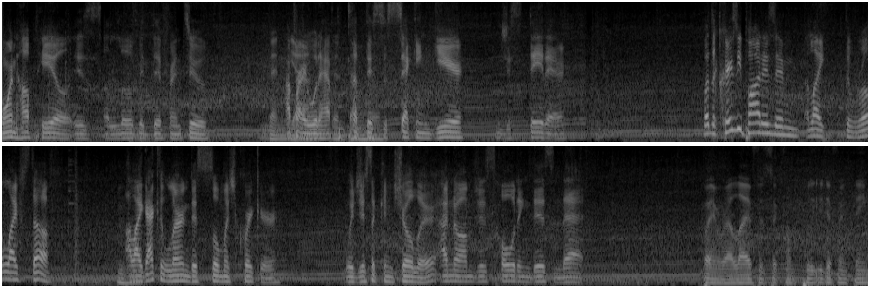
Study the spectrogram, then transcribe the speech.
going uphill is a little bit different too. Then, I yeah, probably would have to cut this to second gear and just stay there. But the crazy part is in like the real life stuff. I Mhm. like I could learn this so much quicker with just a controller. I know I'm just holding this and that. But in real life, it's a completely different thing.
